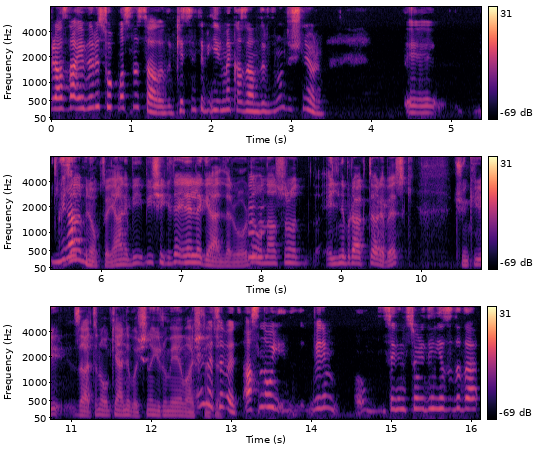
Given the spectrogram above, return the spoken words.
biraz daha evlere sokmasını sağladı. Kesinlikle bir ivme kazandırdığını düşünüyorum. Ee, Günah Güzel bir nokta. Yani bir, bir şekilde el ele geldiler orada. Ondan sonra elini bıraktı arabesk. Çünkü zaten o kendi başına yürümeye başladı. Evet evet. Aslında o benim senin söylediğin yazıda da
